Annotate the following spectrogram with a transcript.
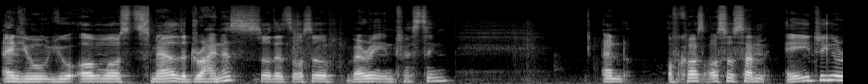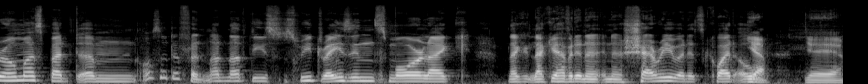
and you you almost smell the dryness so that's also very interesting and of course also some aging aromas but um, also different not not these sweet raisins more like like like you have it in a in a sherry when it's quite old yeah, yeah, yeah.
